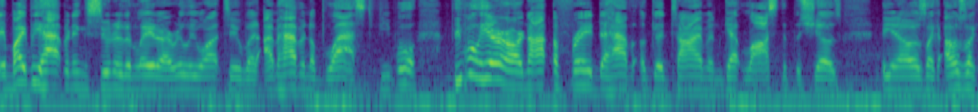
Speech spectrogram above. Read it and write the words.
it might be happening sooner than later. I really want to, but I'm having a blast. People, people here are not afraid to have a good time and get lost at the shows. You know, I was like, I was like,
